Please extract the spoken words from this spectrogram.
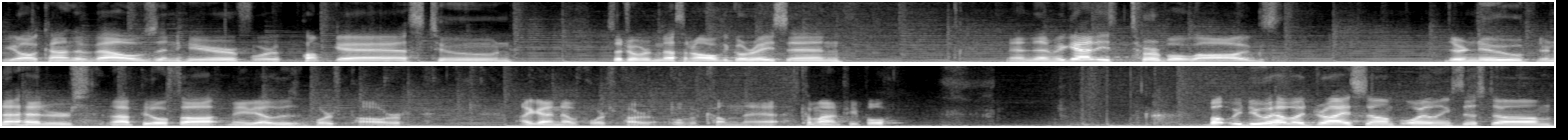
You got all kinds of valves in here for pump gas, tune, switch over to methanol to go racing. And then we got these turbo logs. They're new, they're not headers. A lot of people thought maybe I was losing horsepower. I got enough horsepower to overcome that. Come on, people. But we do have a dry sump oiling system,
